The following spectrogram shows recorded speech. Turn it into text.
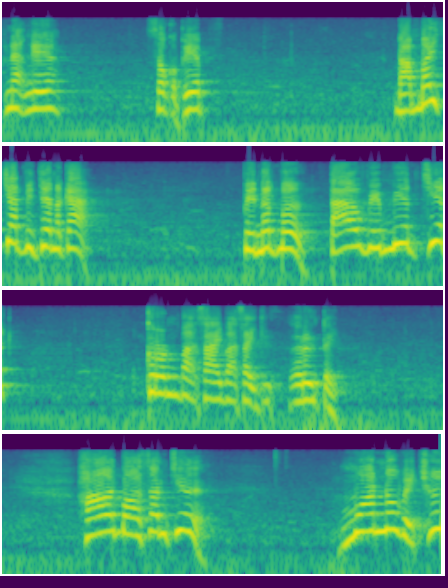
ភ្នាក់ងារសុខភាពដើម្បីចាត់វិធានការ ពិនិត្យមើលតើវាមានជាតិគ្រុនបាក់សាយបាក់សៃឬទេហើយបើសិនជាមន់នោះវាឈឺ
